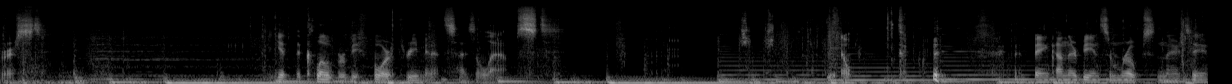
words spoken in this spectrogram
First. Get the clover before three minutes has elapsed. Nope. Bank on there being some ropes in there too.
